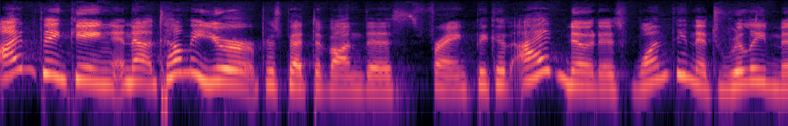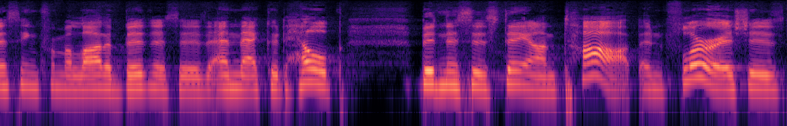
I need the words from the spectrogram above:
I'm thinking, now tell me your perspective on this, Frank, because I've noticed one thing that's really missing from a lot of businesses and that could help businesses stay on top and flourish is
